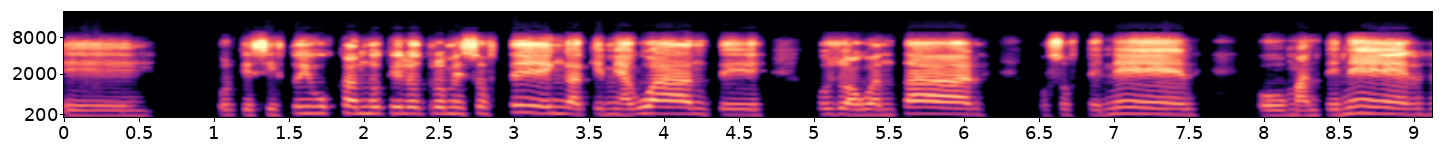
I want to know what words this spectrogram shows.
Eh, porque si estoy buscando que el otro me sostenga, que me aguante, o yo aguantar, o sostener, o mantener,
